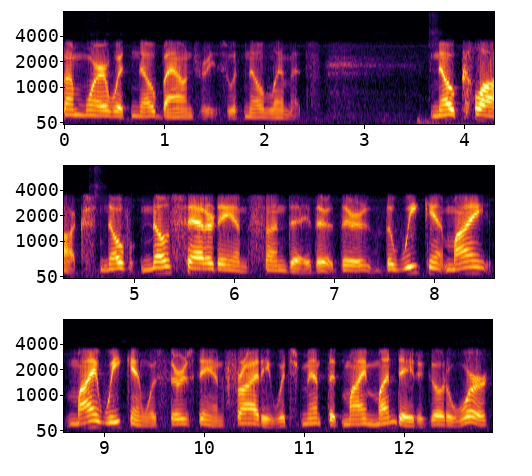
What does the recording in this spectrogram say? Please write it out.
somewhere with no boundaries, with no limits, no clocks, no no Saturday and Sunday. There, there, the weekend. My my weekend was Thursday and Friday, which meant that my Monday to go to work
